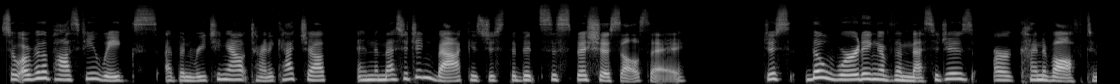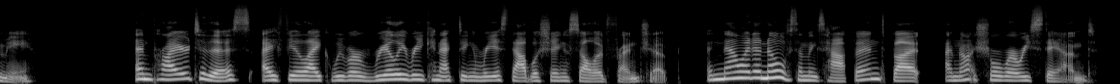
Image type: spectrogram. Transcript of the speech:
So, over the past few weeks, I've been reaching out, trying to catch up, and the messaging back is just a bit suspicious, I'll say. Just the wording of the messages are kind of off to me. And prior to this, I feel like we were really reconnecting and reestablishing a solid friendship. And now I don't know if something's happened, but I'm not sure where we stand.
